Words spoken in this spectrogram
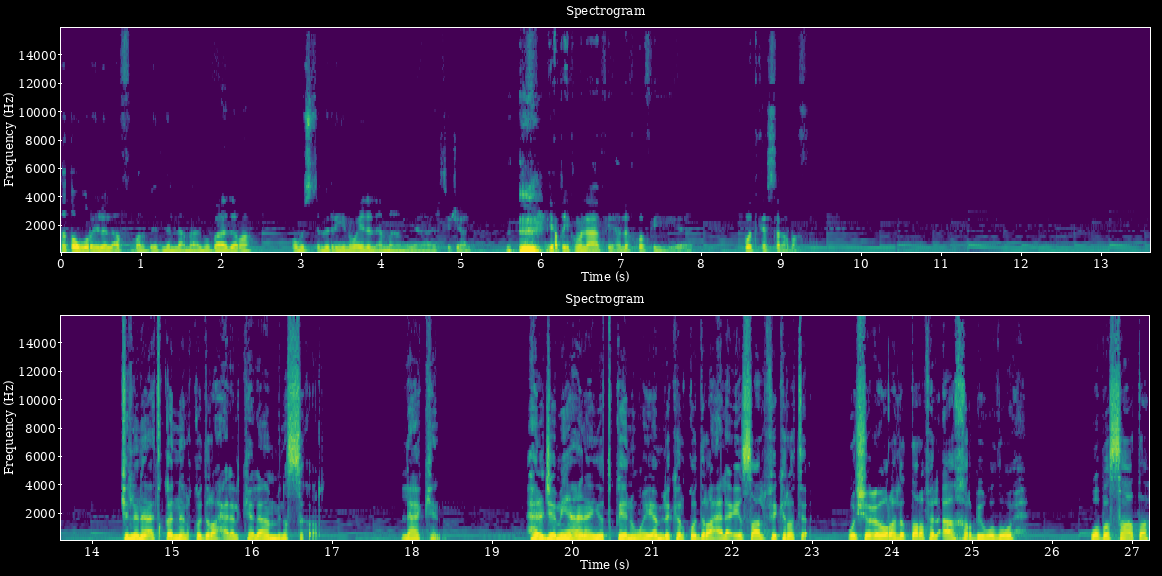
تطور إلى الأفضل بإذن الله مع المبادرة ومستمرين وإلى الأمام يا ارتجال. يعطيكم العافية الأخوة في بودكاست العرف كلنا أتقنا القدرة على الكلام من الصغر. لكن هل جميعنا يتقن ويملك القدرة على إيصال فكرته وشعوره للطرف الآخر بوضوح وبساطة؟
